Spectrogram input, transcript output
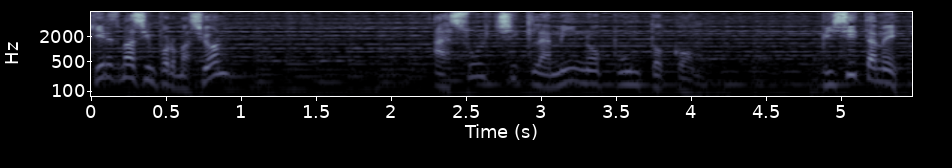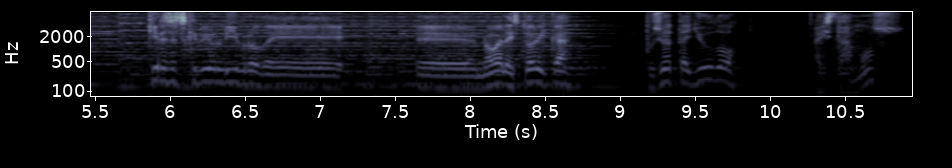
¿Quieres más información? azulchiclamino.com. Visítame. ¿Quieres escribir un libro de eh, novela histórica? Pues yo te ayudo. Ahí estamos.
